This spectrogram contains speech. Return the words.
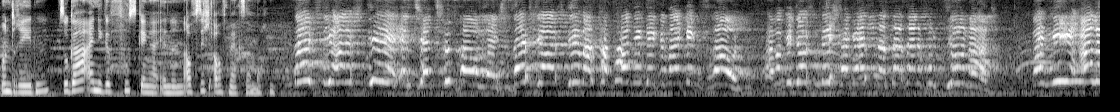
und Reden sogar einige FußgängerInnen auf sich aufmerksam machen. Selbst die AfD ist jetzt für Frauenrechte. Selbst die AfD macht Kampagnen gegen Gewalt gegen Frauen. Aber wir dürfen nicht vergessen, dass das eine Funktion hat. Weil nie alle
